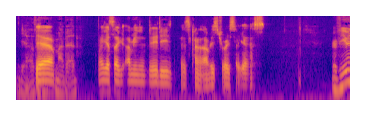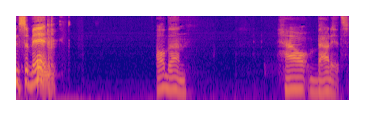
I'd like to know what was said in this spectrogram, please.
Yeah, that's Yeah. my, my bad. I guess like I mean JD is kind of obvious choice, I guess. Review and submit. All done. How about it?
